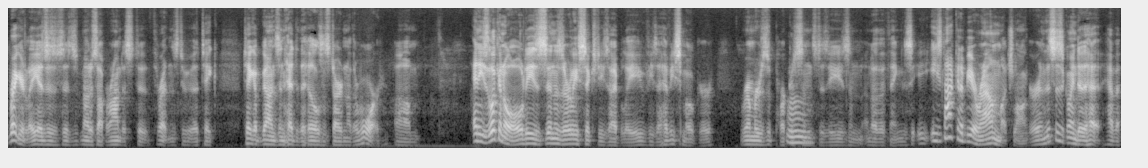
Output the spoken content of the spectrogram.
regularly, as is his modus operandus, to threatens to uh, take take up guns and head to the hills and start another war. Um, and he's looking old. He's in his early 60s, I believe. He's a heavy smoker. Rumors of Parkinson's disease and, and other things. He's not going to be around much longer, and this is going to ha- have a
